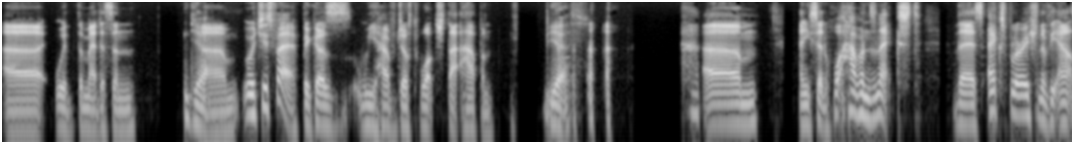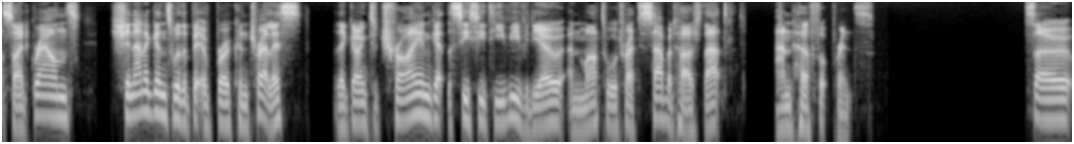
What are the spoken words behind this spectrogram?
uh, with the medicine, Yeah. um, which is fair because we have just watched that happen. yes. Um, and you said, what happens next? There's exploration of the outside grounds, shenanigans with a bit of broken trellis. They're going to try and get the CCTV video, and Marta will try to sabotage that and her footprints. So,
